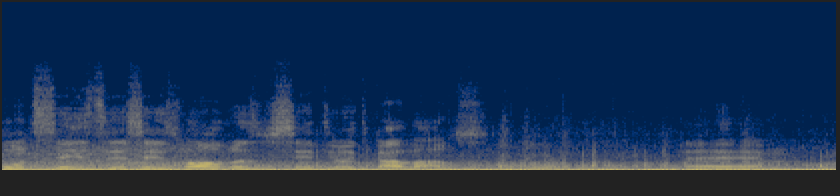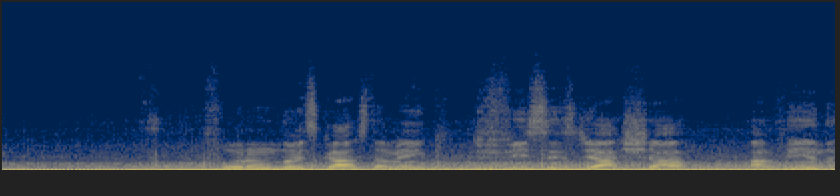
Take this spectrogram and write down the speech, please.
1.6 16 válvulas de 108 cavalos. É, foram dois carros também difíceis de achar à venda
